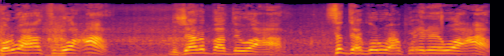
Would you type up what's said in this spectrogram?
War waxaas waa caar bushaaro baanday waa caar. Saddex goor waxaan ku xidhaya waa caar.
